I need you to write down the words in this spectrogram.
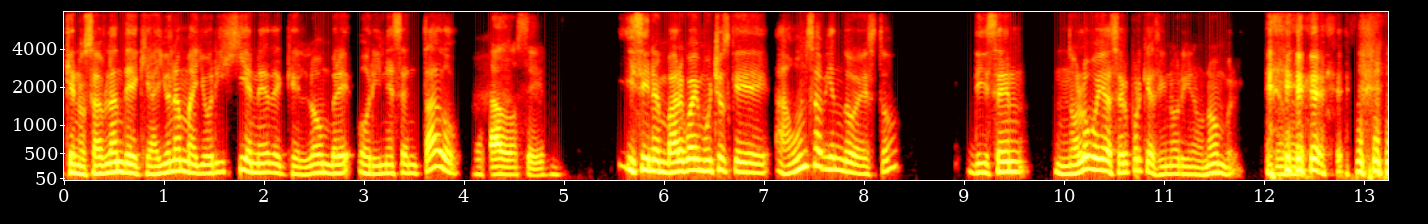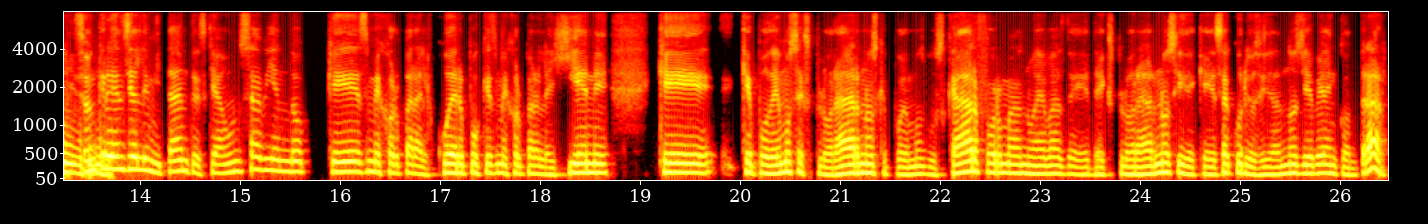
que nos hablan de que hay una mayor higiene de que el hombre orine sentado. Sentado, sí. Y sin embargo, hay muchos que, aún sabiendo esto, dicen, no lo voy a hacer porque así no orina un hombre. Son creencias limitantes que aún sabiendo qué es mejor para el cuerpo, qué es mejor para la higiene, que, podemos explorarnos, que podemos buscar formas nuevas de, explorarnos y de que esa curiosidad nos lleve a encontrar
